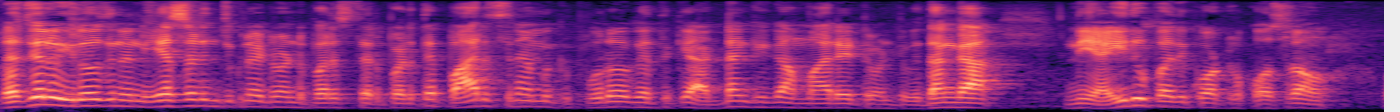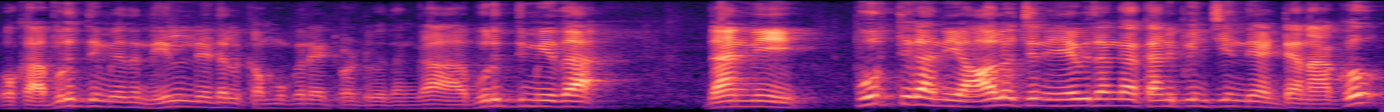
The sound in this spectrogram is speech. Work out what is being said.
ప్రజలు ఈరోజు నేను ఏసడించుకునేటువంటి పరిస్థితి ఏర్పడితే పారిశ్రామిక పురోగతికి అడ్డంకిగా మారేటువంటి విధంగా నీ ఐదు పది కోట్ల కోసం ఒక అభివృద్ధి మీద నీళ్ళు నీడలు కమ్ముకునేటువంటి విధంగా అభివృద్ధి మీద దాన్ని పూర్తిగా నీ ఆలోచన ఏ విధంగా కనిపించింది అంటే నాకు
